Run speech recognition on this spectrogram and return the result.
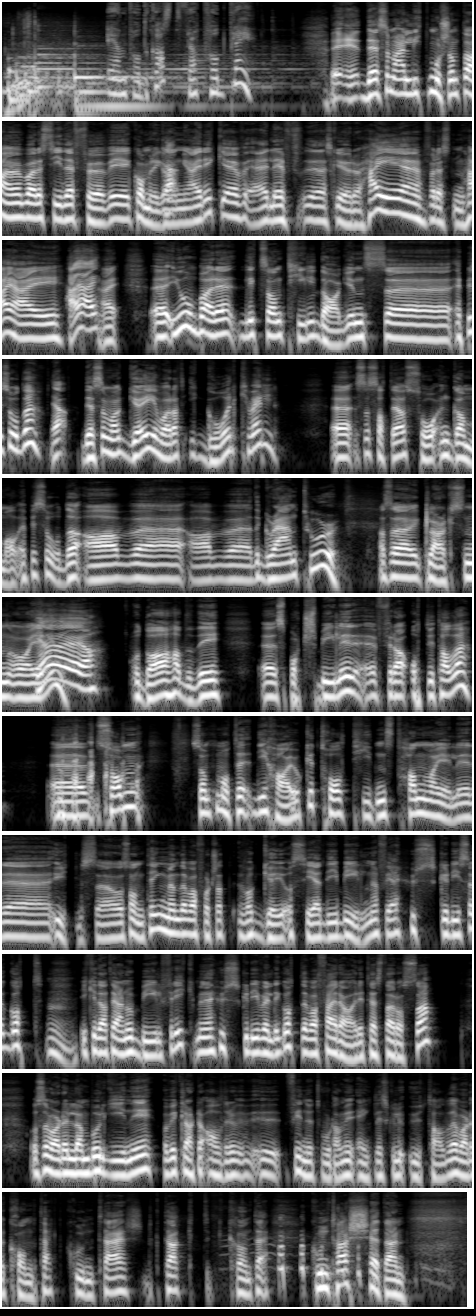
En podkast fra Podplay. Eh, Det som er litt morsomt, da, jeg vil bare si det før vi kommer i gang, Eirik. Eh, Eller jeg skal gjøre Hei, eh, forresten. Hei, hei. Hei, hei. Eh, jo, bare litt sånn til dagens eh, episode. Ja. Det som var gøy, var at i går kveld eh, så satt jeg og så en gammel episode av, eh, av eh, The Grand Tour. Altså Clarkson og Ja, gjengen. ja, ja. Og da hadde de eh, sportsbiler eh, fra 80-tallet eh, som som på en måte, De har jo ikke tålt tidens tann hva gjelder uh, ytelse og sånne ting, men det var fortsatt det var gøy å se de bilene, for jeg husker de så godt. Mm. Ikke det at jeg er noe bilfrik, men jeg husker de veldig godt. Det var Ferrari Testarossa, og så var det Lamborghini, og vi klarte aldri å uh, finne ut hvordan vi egentlig skulle uttale det. Var det Contact, Contact, Contact, Contact Contash heter den.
